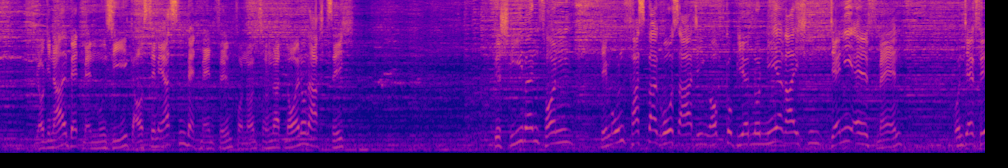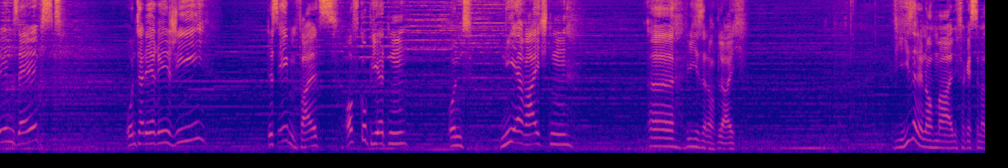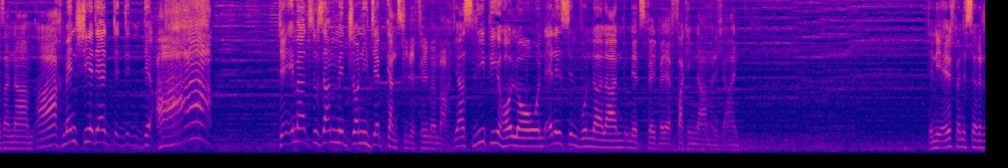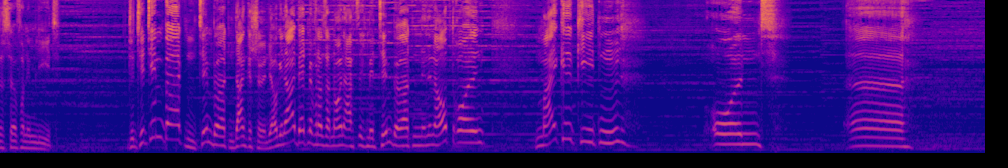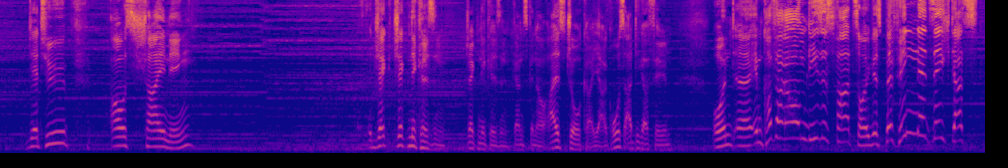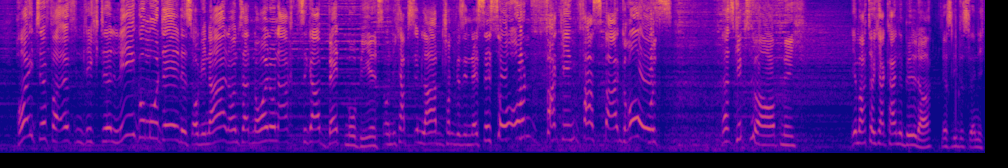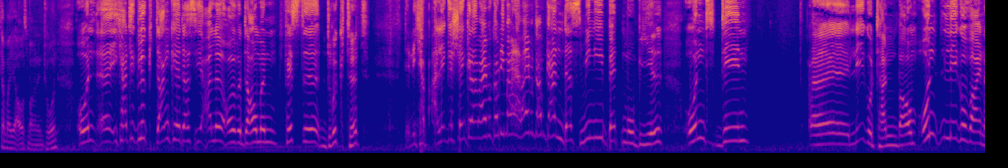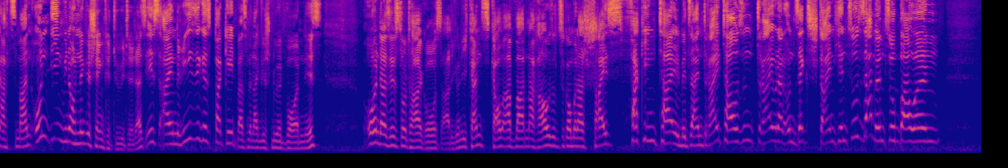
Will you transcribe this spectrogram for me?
Die Original-Batman-Musik aus dem ersten Batman-Film von 1989. Geschrieben von dem unfassbar großartigen, oft kopierten und nie erreichten Danny Elfman. Und der Film selbst unter der Regie des ebenfalls oft kopierten und nie erreichten, äh, wie hieß er noch gleich? Wie hieß er denn nochmal? Ich vergesse immer seinen Namen. Ach Mensch, hier der, der, der, ah! Der immer zusammen mit Johnny Depp ganz viele Filme macht. Ja, Sleepy Hollow und Alice im Wunderland und jetzt fällt mir der fucking Name nicht ein. Danny Elfman ist der Regisseur von dem Lied. Tim Burton, Tim Burton, Dankeschön. Der Original Batman von 1989 mit Tim Burton in den Hauptrollen. Michael Keaton und äh der Typ aus Shining. Jack, Jack Nicholson. Jack Nicholson, ganz genau. Als Joker, ja, großartiger Film. Und äh, im Kofferraum dieses Fahrzeuges befindet sich das heute veröffentlichte Lego-Modell des Original 1989er Batmobils. Und ich hab's im Laden schon gesehen. Es ist so unfucking fassbar groß. Das gibt's überhaupt nicht. Ihr macht euch ja keine Bilder. Das Lied ist zu Ende, ich kann mal hier ausmachen, den Ton. Und äh, ich hatte Glück. Danke, dass ihr alle eure Daumen feste drücktet. Denn ich habe alle Geschenke dabei bekommen, die man dabei bekommen kann. Das Mini-Bettmobil und den äh, Lego-Tannenbaum und ein Lego-Weihnachtsmann und irgendwie noch eine Geschenketüte. Das ist ein riesiges Paket, was mir da geschnürt worden ist. Und das ist total großartig. Und ich kann es kaum abwarten, nach Hause zu kommen und das scheiß fucking Teil mit seinen 3306 Steinchen zusammenzubauen.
